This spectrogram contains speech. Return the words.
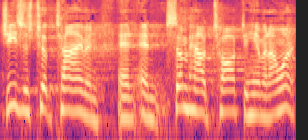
Jesus took time and, and, and somehow talked to him. And I want,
